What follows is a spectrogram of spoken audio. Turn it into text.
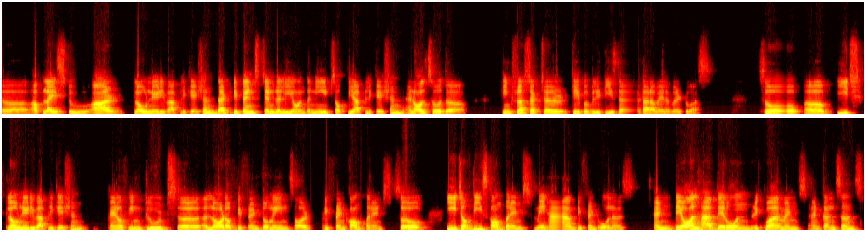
uh, applies to our cloud native application that depends generally on the needs of the application and also the infrastructure capabilities that are available to us. So uh, each cloud native application kind of includes uh, a lot of different domains or different components. So each of these components may have different owners and they all have their own requirements and concerns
